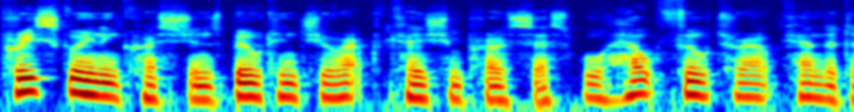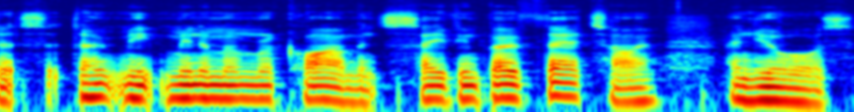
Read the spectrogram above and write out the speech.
Pre-screening questions built into your application process will help filter out candidates that don't meet minimum requirements, saving both their time and yours.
